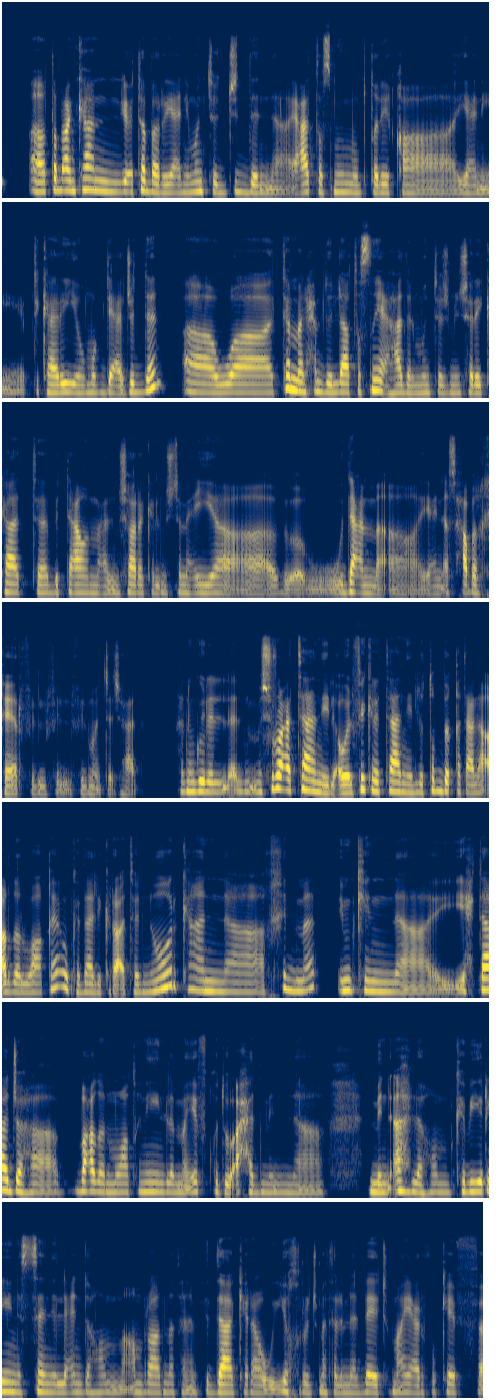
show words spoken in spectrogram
طبعا كان يعتبر يعني منتج جدا إعادة تصميمه بطريقة يعني ابتكارية ومبدعة جدا. آه، وتم الحمد لله تصنيع هذا المنتج من شركات بالتعاون مع المشاركة المجتمعية آه، ودعم يعني أصحاب الخير في المنتج هذا. خلينا نقول المشروع الثاني أو الفكرة الثانية اللي طبقت على أرض الواقع وكذلك رأت النور كان خدمة يمكن يحتاجها بعض المواطنين لما يفقدوا أحد من من أهلهم كبيرين السن اللي عندهم أمراض مثلا في الذاكرة ويخرج مثلا من البيت وما يعرفوا كيف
